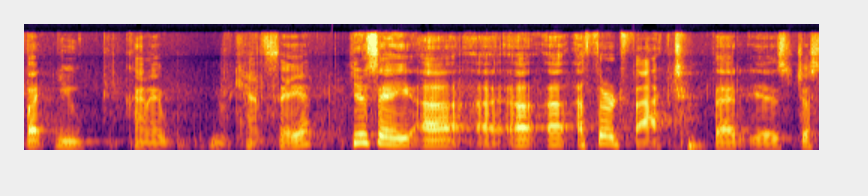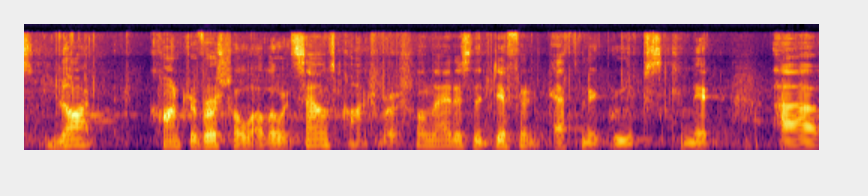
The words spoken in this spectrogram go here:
But you kind of you can't say it. Here's a, uh, a, a third fact that is just not controversial, although it sounds controversial, and that is that different ethnic groups commit uh,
